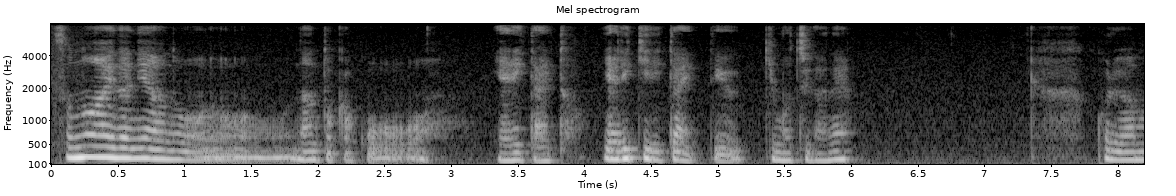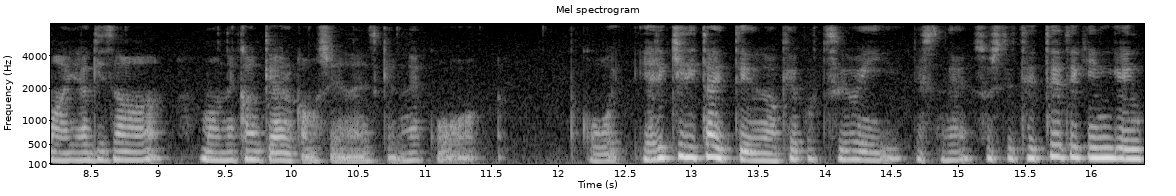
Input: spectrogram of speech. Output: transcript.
その間にあのなんとかこうやりたいとやりきりたいっていう気持ちがねこれはまあヤギ座もね関係あるかもしれないですけどねこうこうやりきりたいっていうのは結構強いですねそして徹底的に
